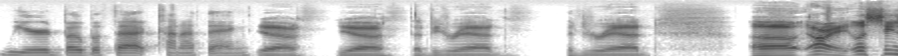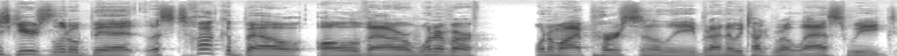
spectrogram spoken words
weird Boba Fett kind of thing? Yeah, yeah, that'd be rad. That'd be rad. Uh, all right, let's change gears a little bit. Let's talk about all of our one of our one of my personally, but I know we talked about last week,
